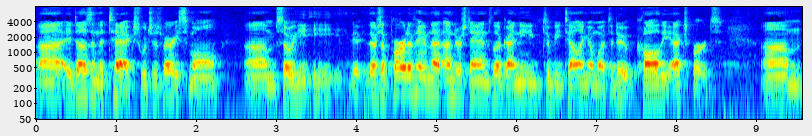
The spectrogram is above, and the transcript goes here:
Uh, it does in the text, which is very small. Um, so he, he there's a part of him that understands. Look, I need to be telling him what to do. Call the experts. Um,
